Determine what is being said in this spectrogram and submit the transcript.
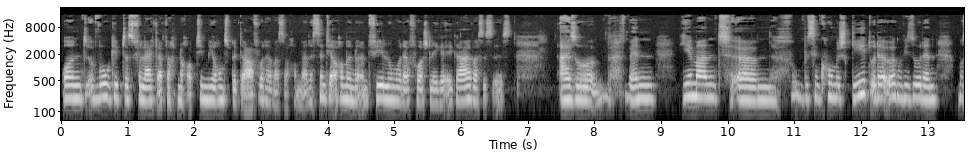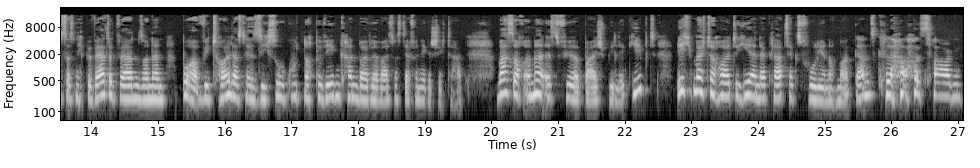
Und wo gibt es vielleicht einfach noch Optimierungsbedarf oder was auch immer? Das sind ja auch immer nur Empfehlungen oder Vorschläge, egal was es ist. Also wenn jemand ähm, ein bisschen komisch geht oder irgendwie so, dann muss das nicht bewertet werden, sondern boah, wie toll, dass der sich so gut noch bewegen kann, weil wer weiß, was der für eine Geschichte hat. Was auch immer es für Beispiele gibt. Ich möchte heute hier in der Klartextfolie nochmal ganz klar sagen,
